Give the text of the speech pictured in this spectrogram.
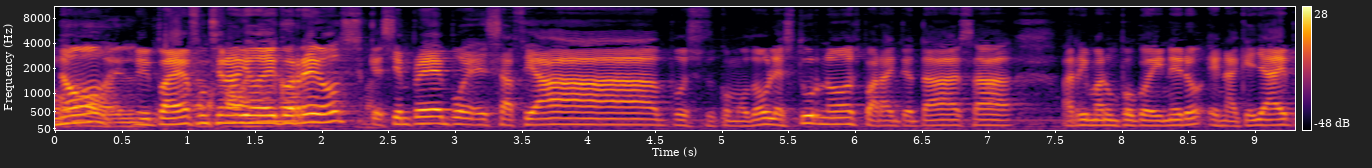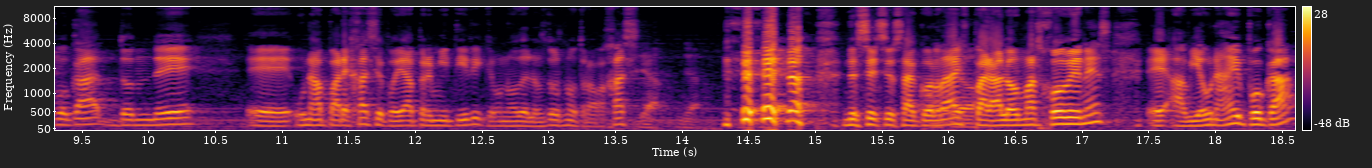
No, mi padre era funcionario de correos que siempre pues hacía pues como dobles turnos para intentar arrimar un poco de dinero en aquella época donde eh, una pareja se podía permitir y que uno de los dos no trabajase. no, sé si os acordáis, para los más jóvenes eh, había una época,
